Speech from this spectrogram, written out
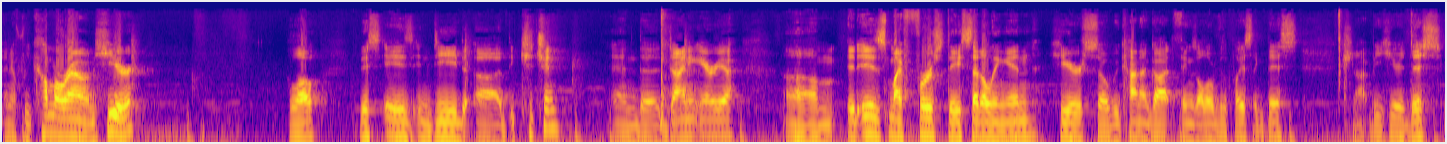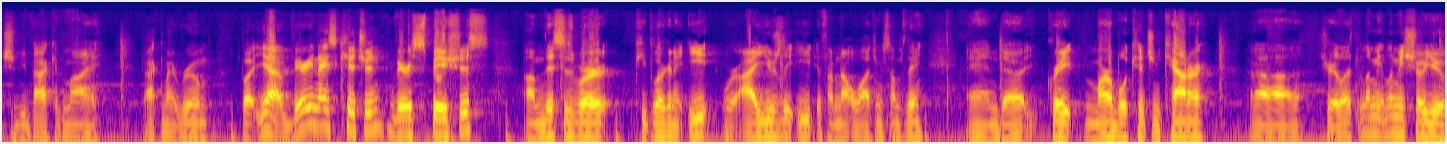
And if we come around here, hello, this is indeed uh, the kitchen and the dining area. Um, it is my first day settling in here, so we kind of got things all over the place like this. Should not be here. This should be back in my back in my room. But yeah, very nice kitchen, very spacious. Um, this is where people are gonna eat, where I usually eat if I'm not watching something. And uh, great marble kitchen counter. Uh, here, let, let me let me show you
